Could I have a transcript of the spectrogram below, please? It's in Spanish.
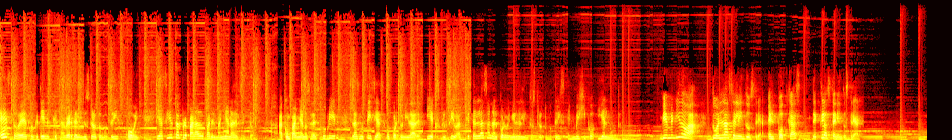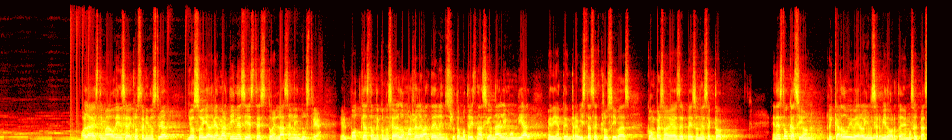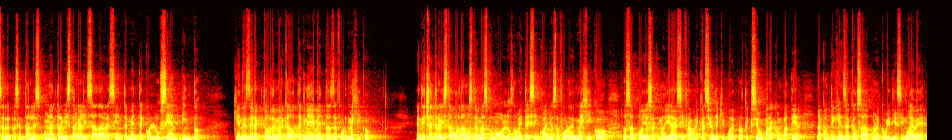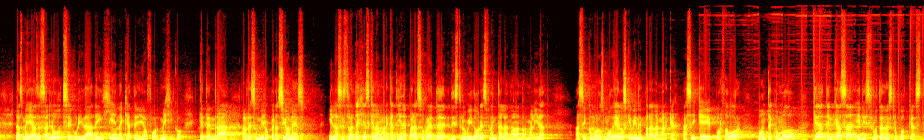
Esto es lo que tienes que saber de la industria automotriz hoy y así estar preparado para el mañana del sector. Acompáñanos a descubrir las noticias, oportunidades y exclusivas que te enlazan al porvenir de la industria automotriz en México y el mundo. Bienvenido a Tu Enlace en la Industria, el podcast de Cluster Industrial. Hola, estimada audiencia de Cluster Industrial. Yo soy Adrián Martínez y este es Tu Enlace en la Industria, el podcast donde conocerás lo más relevante de la industria automotriz nacional y mundial mediante entrevistas exclusivas con personalidades de peso en el sector. En esta ocasión, Ricardo Vivero y un servidor tenemos el placer de presentarles una entrevista realizada recientemente con Lucien Pinto, quien es director de Mercadotecnia y Ventas de Ford México. En dicha entrevista abordamos temas como los 95 años de Ford en México, los apoyos a comunidades y fabricación de equipo de protección para combatir la contingencia causada por el COVID-19, las medidas de salud, seguridad e higiene que ha tenido Ford México, que tendrá al resumir operaciones, y las estrategias que la marca tiene para su red de distribuidores frente a la nueva normalidad, así como los modelos que vienen para la marca. Así que, por favor, ponte cómodo, quédate en casa y disfruta nuestro podcast.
